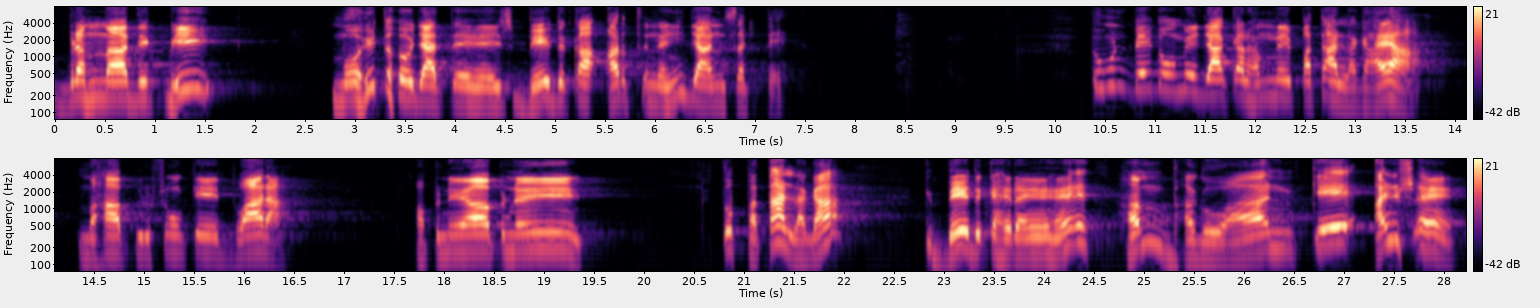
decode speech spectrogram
ब्रह्मादिक भी मोहित हो जाते हैं, इस वेद का अर्थ नहीं जान सकते। तो उन वेदों में जाकर हमने पता लगाया, महापुरुषों के द्वारा, अपने आप नहीं। तो पता लगा कि वेद कह रहे हैं, हम भगवान के अंश हैं,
